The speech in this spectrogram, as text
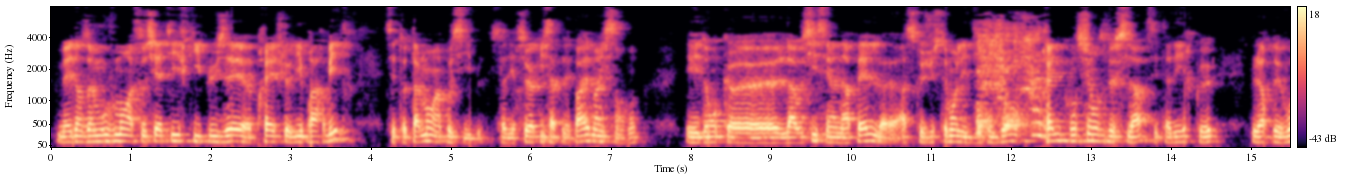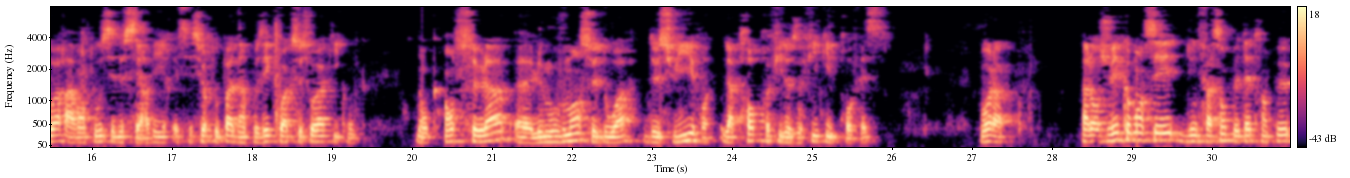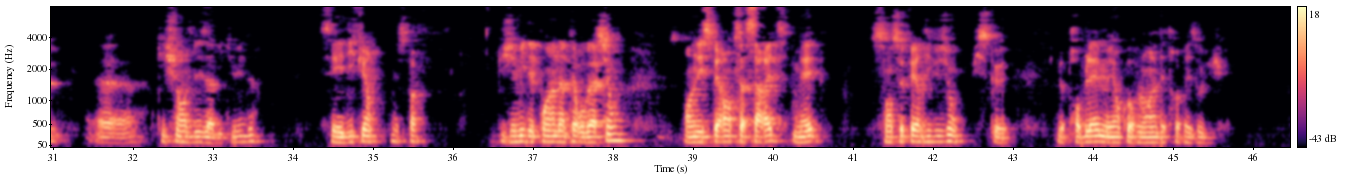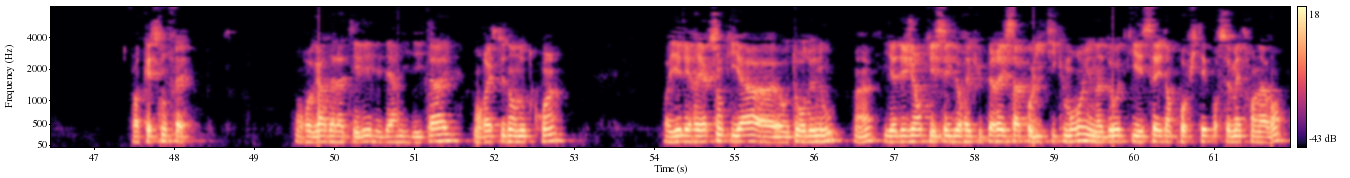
mais dans un mouvement associatif qui plus est euh, prêche le libre arbitre, c'est totalement impossible. C'est-à-dire ceux à qui ça plaît pas, eh ben, ils s'en vont. Et donc euh, là aussi, c'est un appel à ce que justement les dirigeants prennent conscience de cela, c'est-à-dire que leur devoir avant tout, c'est de servir et c'est surtout pas d'imposer quoi que ce soit à quiconque. Donc en cela, euh, le mouvement se doit de suivre la propre philosophie qu'il professe. Voilà. Alors je vais commencer d'une façon peut-être un peu euh, qui change des habitudes. C'est édifiant, n'est-ce pas? Puis j'ai mis des points d'interrogation en espérant que ça s'arrête, mais sans se faire d'illusions, puisque le problème est encore loin d'être résolu. Alors qu'est-ce qu'on fait? On regarde à la télé les derniers détails, on reste dans notre coin. Voyez les réactions qu'il y a euh, autour de nous. Hein. il y a des gens qui essayent de récupérer ça politiquement, il y en a d'autres qui essayent d'en profiter pour se mettre en avant.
